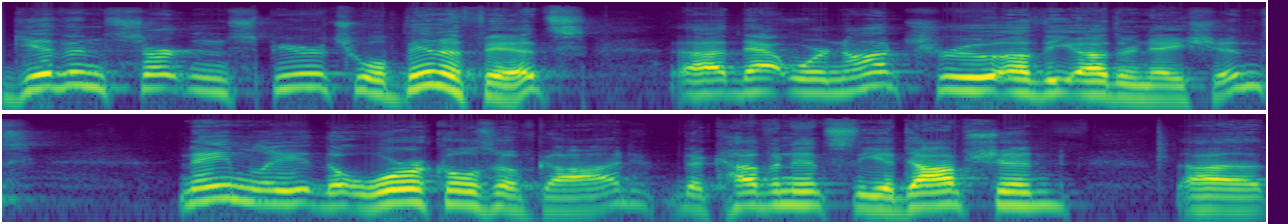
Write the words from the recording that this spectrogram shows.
given certain spiritual benefits uh, that were not true of the other nations, namely the oracles of God, the covenants, the adoption, uh,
